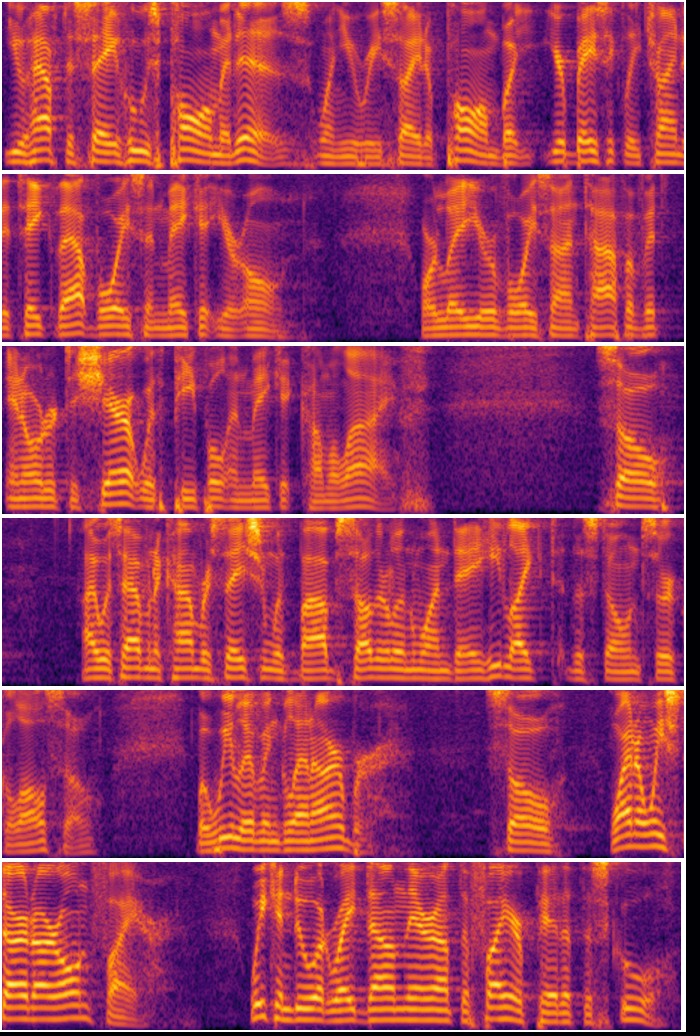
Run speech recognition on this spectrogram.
you have to say whose poem it is when you recite a poem, but you're basically trying to take that voice and make it your own or lay your voice on top of it in order to share it with people and make it come alive. So I was having a conversation with Bob Sutherland one day. He liked the Stone Circle also, but we live in Glen Arbor. So why don't we start our own fire? We can do it right down there at the fire pit at the school.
